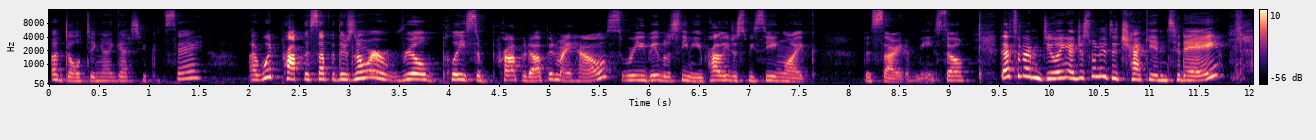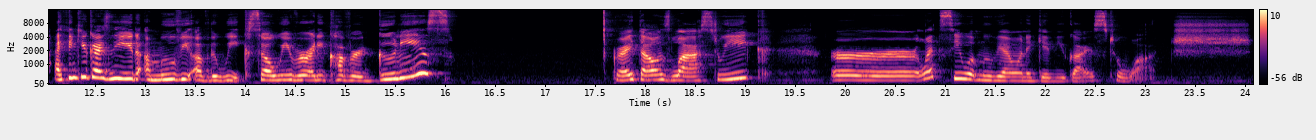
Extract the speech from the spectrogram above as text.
adulting, I guess you could say. I would prop this up, but there's nowhere real place to prop it up in my house where you'd be able to see me. You'd probably just be seeing like the side of me. So that's what I'm doing. I just wanted to check in today. I think you guys need a movie of the week. So we've already covered Goonies, right? That was last week. Er, let's see what movie I want to give you guys to watch.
